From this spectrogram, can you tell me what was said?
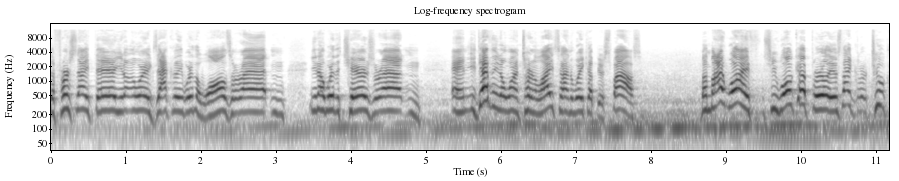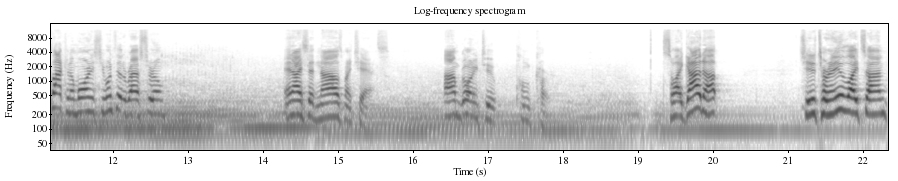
The first night there, you don't know where exactly where the walls are at and, you know, where the chairs are at. And, and you definitely don't want to turn the lights on to wake up your spouse. But my wife, she woke up early. It was like 2 o'clock in the morning. She went to the restroom. And I said, now's my chance. I'm going to punk her. So I got up. She didn't turn any of the lights on.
